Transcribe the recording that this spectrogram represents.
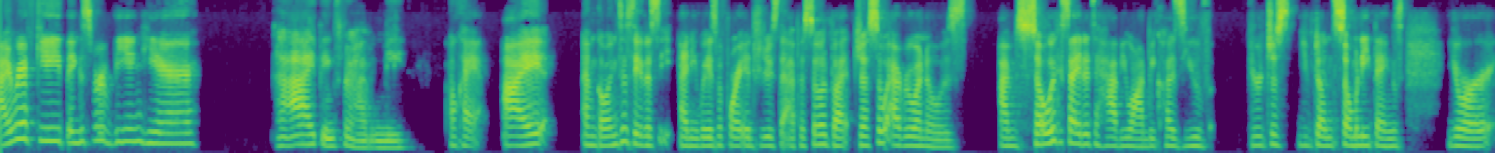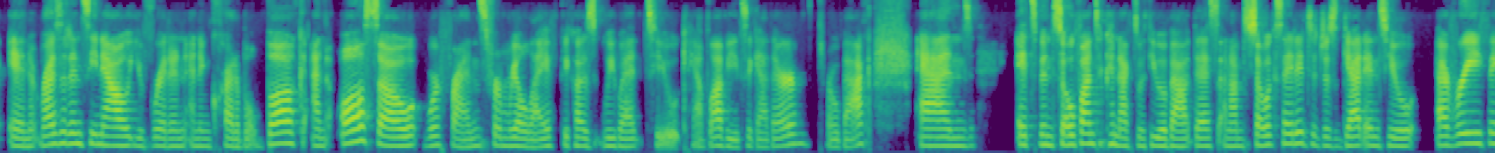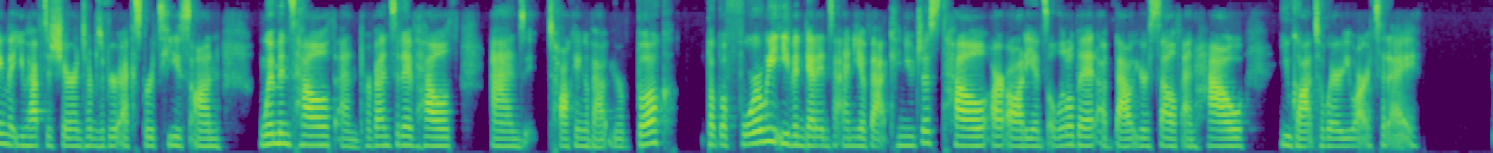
Hi, Rivkie. Thanks for being here. Hi, thanks for having me. Okay. I am going to say this anyways before I introduce the episode, but just so everyone knows, I'm so excited to have you on because you've you're just you've done so many things. You're in residency now, you've written an incredible book, and also we're friends from real life because we went to Camp La Vie together, throwback. And it's been so fun to connect with you about this. And I'm so excited to just get into everything that you have to share in terms of your expertise on women's health and preventative health and talking about your book. But before we even get into any of that, can you just tell our audience a little bit about yourself and how you got to where you are today?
